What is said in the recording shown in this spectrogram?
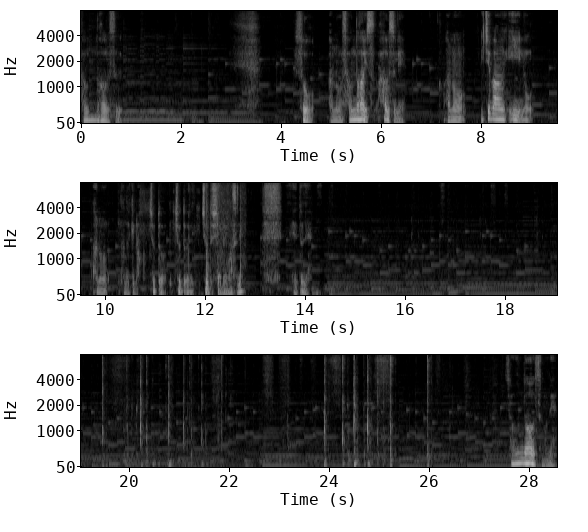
サウンドハウス。そう。あの、サウンドハウス、ハウスね。あの、一番いいの、あの、なんだっけな。ちょっと、ちょっと、ちょっと調べますね。えっ、ー、とね。サウンドハウスのね、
